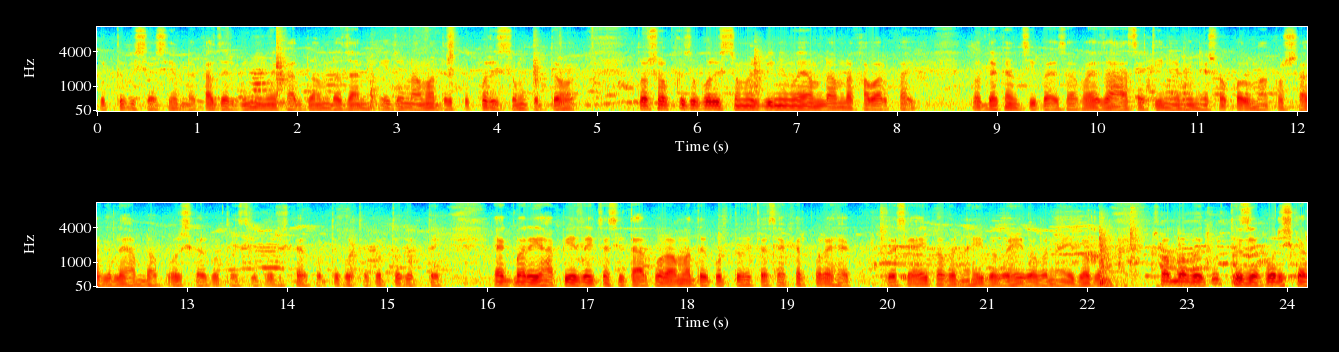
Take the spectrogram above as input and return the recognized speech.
করতে বিশ্বাসী, আমরা কাজের বিনিময়ে খাদ্য আমরা জানি, এই জন্য আমাদের খুব পরিশ্রম করতে হয়। তো সব কিছু পরিশ্রমের বিনিময়ে আমরা আমরা খাবার খাই। তো দেখেন চিপায় চাপায় যা আছে টিনে মিনে সকল মাকড়সা গেলে আমরা পরিষ্কার করতেছি, পরিষ্কার করতে করতে করতে করতে। একবারই হাঁপিয়ে যাইতেছি, তারপর আমাদের করতে হইতেছে একের পরে হ্যাক করতেছে এইভাবে না এইভাবে এইভাবে না এইভাবে সবভাবে করতেছে, পরিষ্কার,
